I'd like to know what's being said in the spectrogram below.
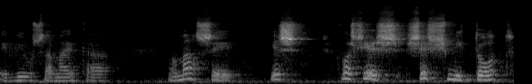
הביאו שם את ה... הוא אמר שיש, כמו שיש שש מיטות,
